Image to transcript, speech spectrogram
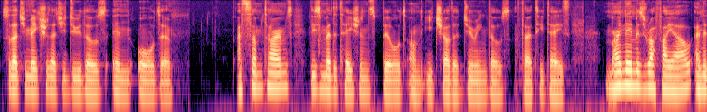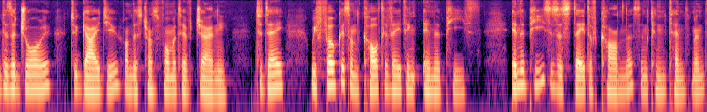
so that you make sure that you do those in order. As sometimes these meditations build on each other during those 30 days. My name is Raphael, and it is a joy to guide you on this transformative journey. Today, we focus on cultivating inner peace. Inner peace is a state of calmness and contentment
